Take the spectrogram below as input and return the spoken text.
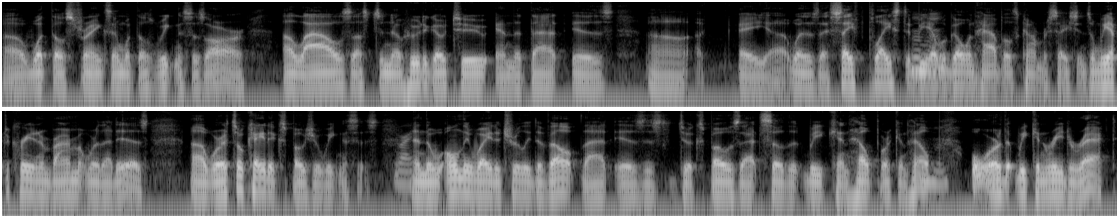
uh, what those strengths and what those weaknesses are allows us to know who to go to, and that that is uh, a uh, whether it's a safe place to be mm-hmm. able to go and have those conversations. And we have to create an environment where that is, uh, where it's okay to expose your weaknesses. Right. And the only way to truly develop that is is to expose that so that we can help or can help, mm-hmm. or that we can redirect.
